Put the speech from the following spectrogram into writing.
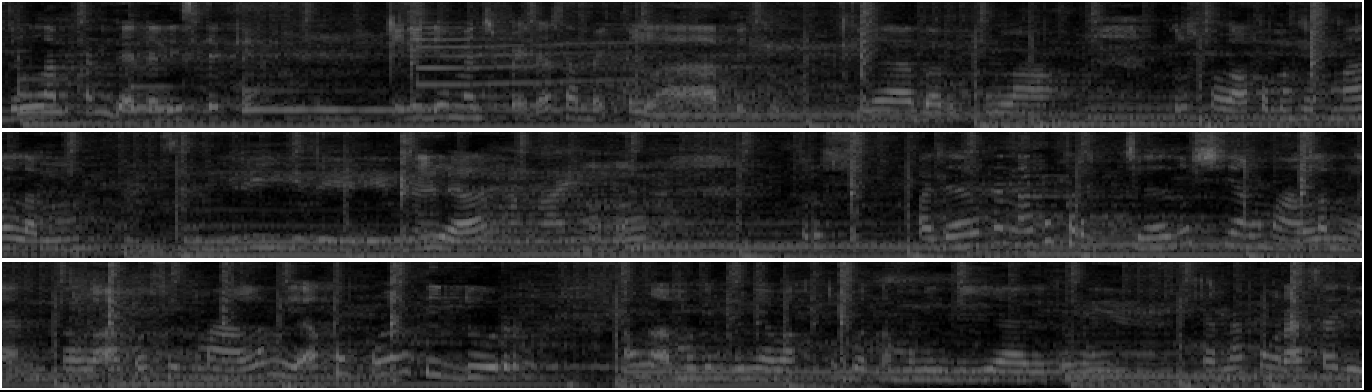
gelap kan gak ada listrik ya. Jadi dia main sepeda sampai gelap itu dia baru pulang terus kalau aku masuk malam. Sendiri gitu ya dia iya. lain. Uh -uh. terus padahal kan aku kerja terus siang malam kan. Kalau aku shift malam ya aku pulang tidur. Aku nggak mungkin punya waktu buat nemenin dia gitu. Kan karena aku ngerasa di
